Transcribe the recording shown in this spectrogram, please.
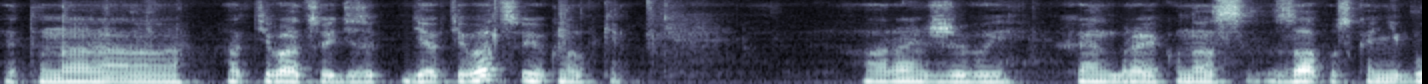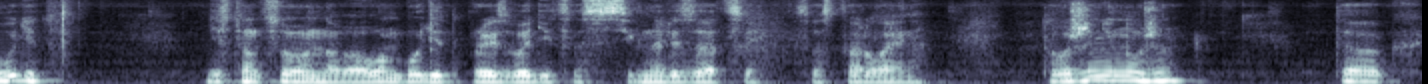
Это на активацию и деактивацию кнопки оранжевый handbrake у нас запуска не будет дистанционного, он будет производиться с сигнализацией со Starline. Тоже не нужен. Так,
